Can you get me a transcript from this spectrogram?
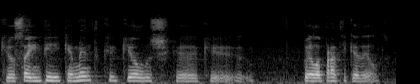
que, eu sei empiricamente que, que eles, que, pela prática deles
